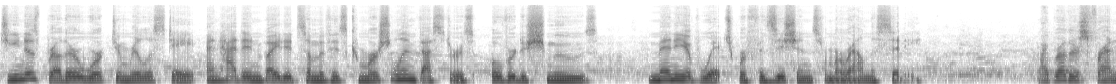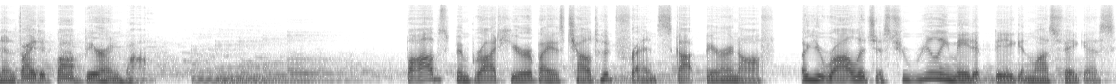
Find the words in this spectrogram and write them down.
Gina's brother worked in real estate and had invited some of his commercial investors over to schmooze, many of which were physicians from around the city. My brother's friend invited Bob Bierenbaum. Bob's been brought here by his childhood friend, Scott Baranoff, a urologist who really made it big in Las Vegas.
